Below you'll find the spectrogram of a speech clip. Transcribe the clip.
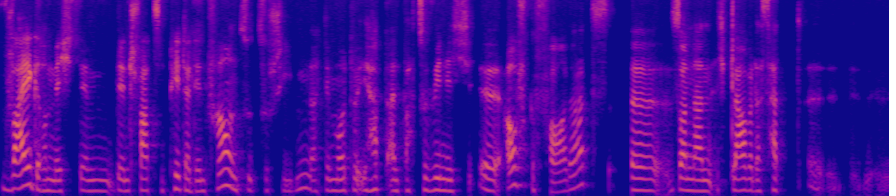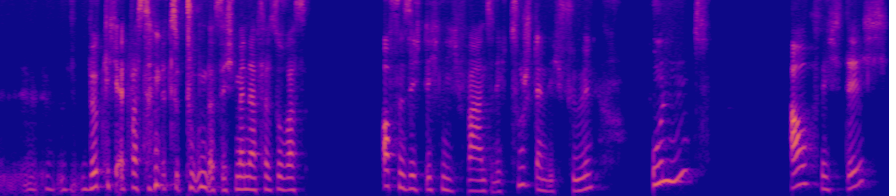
weigere mich, dem, den schwarzen Peter den Frauen zuzuschieben, nach dem Motto, ihr habt einfach zu wenig äh, aufgefordert, äh, sondern ich glaube, das hat äh, wirklich etwas damit zu tun, dass sich Männer für sowas offensichtlich nicht wahnsinnig zuständig fühlen. Und auch wichtig,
